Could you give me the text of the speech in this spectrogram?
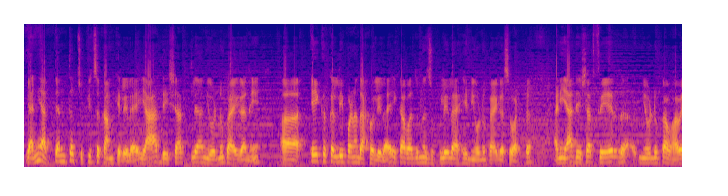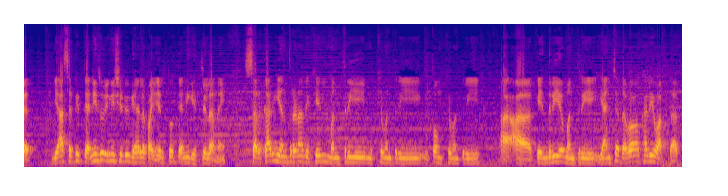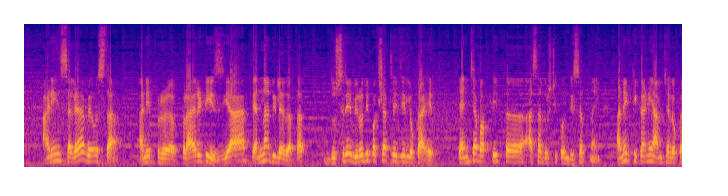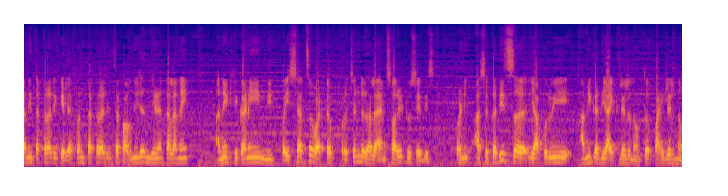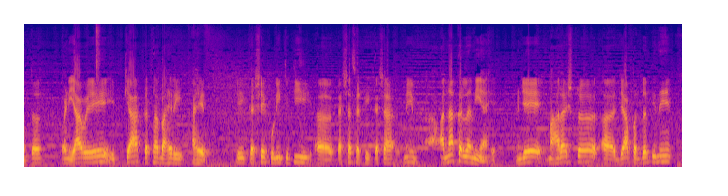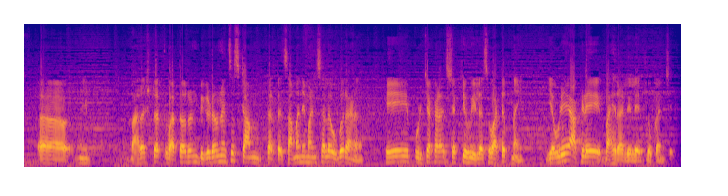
यांनी अत्यंत चुकीचं काम केलेलं आहे. या देशातल्या निवडणूक आयोगाने एक कल्लीपणा दाखवलेला आहे. एका बाजूनं झुकलेलं आहे निवडणूक आयोग असं वाटतं. आणि या देशात फेर निवडणुका व्हाव्यात यासाठी त्यांनी जो इनिशिएटिव्ह घ्यायला पाहिजे तो त्यांनी घेतलेला नाही. सरकारी यंत्रणा देखील मंत्री मुख्यमंत्री उपमुख्यमंत्री केंद्रीय मंत्री यांच्या दबावाखाली वागतात. आणि सगळ्या व्यवस्था आणि प्र प्रायोरिटीज या त्यांना दिल्या जातात. दुसरे विरोधी पक्षातले जे लोक आहेत त्यांच्या बाबतीत असा दृष्टिकोन दिसत नाही. अनेक ठिकाणी आमच्या लोकांनी तक्रारी केल्या पण तक्रारीचा कॉग्निजन घेण्यात आला नाही. अनेक ठिकाणी नि पैशाचं वाटप प्रचंड झालं. I am sorry to say this पण असं कधीच यापूर्वी आम्ही कधी ऐकलेलं नव्हतं पाहिलेलं नव्हतं. पण यावेळी इतक्या कथा बाहेरी आहेत की कसे कुणी किती कशासाठी कशा मी अनाकलनीय आहे. म्हणजे महाराष्ट्र ज्या पद्धतीने म्हणजे महाराष्ट्रात वातावरण बिघडवण्याचंच काम करतात सामान्य माणसाला उभं राहणं हे पुढच्या काळात शक्य होईल असं वाटत नाही. एवढे आकडे बाहेर आलेले आहेत लोकांचे.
